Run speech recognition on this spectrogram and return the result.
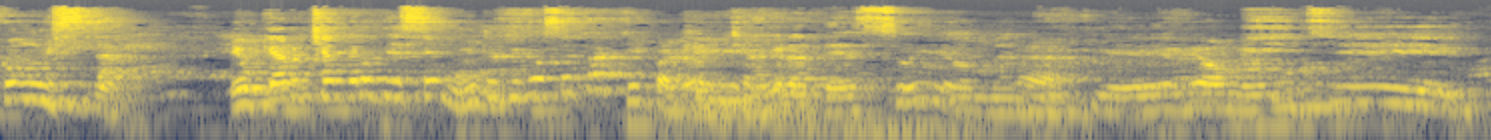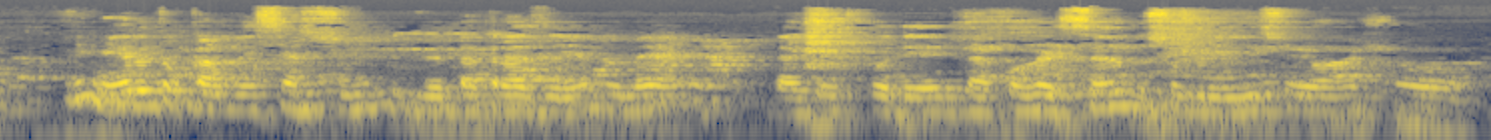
Como está? Eu quero te agradecer muito de você estar aqui com a gente. Quem agradeço eu, né? É. Porque realmente, primeiro tocando nesse assunto que você está trazendo, né? Da gente poder estar conversando sobre isso, eu acho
